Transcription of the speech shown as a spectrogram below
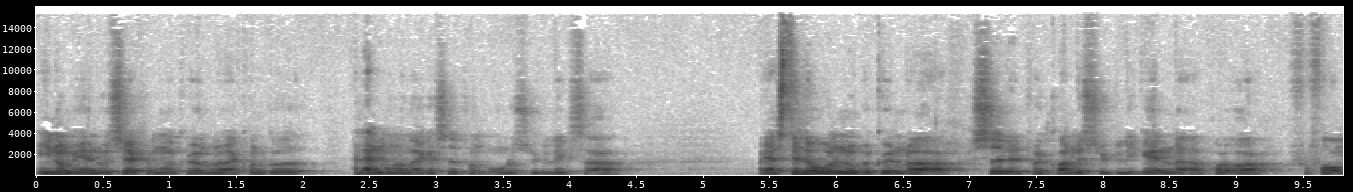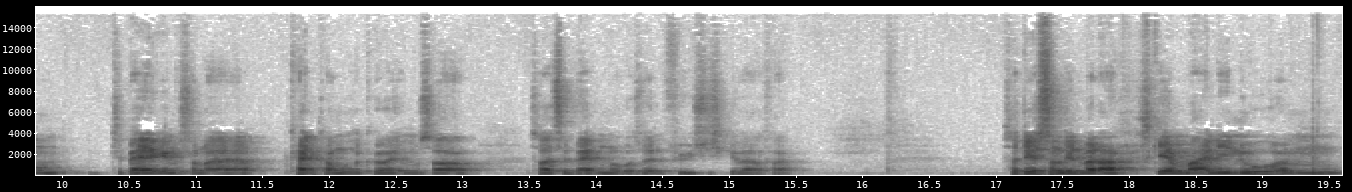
endnu mere nu til at komme ud og køre. Nu har jeg kun gået halvanden måned, hvor jeg kan sidde på en motorcykel. Ikke? Så, og jeg er stille og roligt nu begyndt at sidde lidt på en grønnecykel igen og prøve at få formen tilbage igen, så når jeg kan komme ud og køre, jamen så så er jeg tilbage 100% fysisk i hvert fald. Så det er sådan lidt, hvad der sker med mig lige nu. Øhm,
